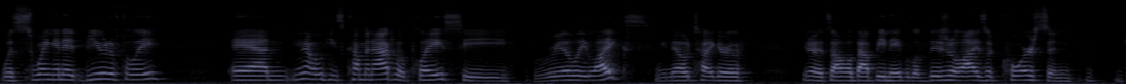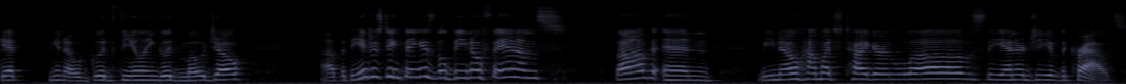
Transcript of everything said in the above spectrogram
was swinging it beautifully. And, you know, he's coming out to a place he really likes. We know Tiger, you know, it's all about being able to visualize a course and get, you know, a good feeling, good mojo. Uh, but the interesting thing is there'll be no fans, Bob, and we know how much Tiger loves the energy of the crowds.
